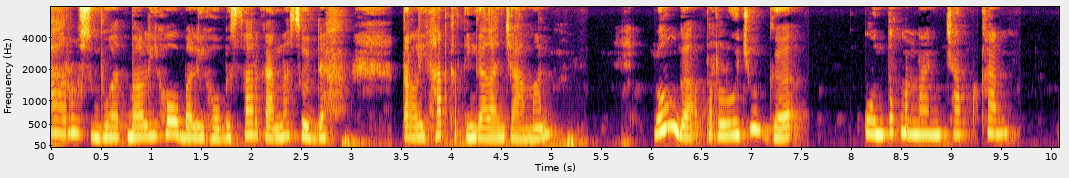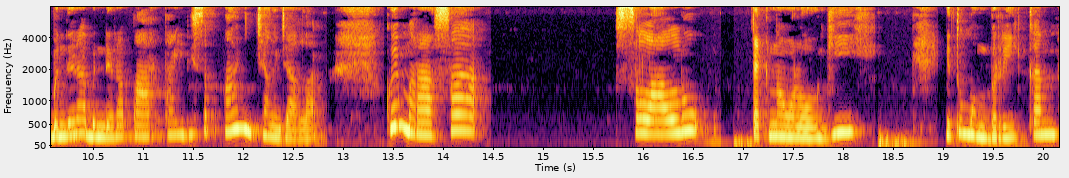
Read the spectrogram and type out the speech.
harus buat baliho baliho besar karena sudah terlihat ketinggalan zaman. Lo nggak perlu juga untuk menancapkan bendera-bendera partai di sepanjang jalan. Gue merasa selalu teknologi itu memberikan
